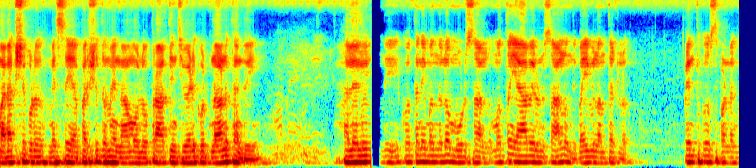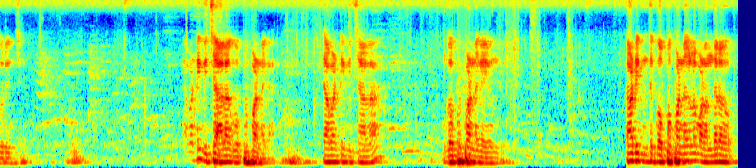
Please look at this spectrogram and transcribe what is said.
మా రక్షకుడు మెస్సయ్య పరిశుద్ధమైన నామంలో ప్రార్థించి వేడుకుంటున్నాను తండ్రి. హల్లెలూయా. ఉంది కొత్త నిబంధనలో మూడు సార్లు మొత్తం యాభై రెండు సార్లు ఉంది బైబిల్ అంతట్లో. పెంతుకోస్త పండుగ గురించి. కాబట్టి ఇది చాలా గొప్ప పండగ. కాబట్టి ఇది చాలా గొప్ప పండగ ఉంది. కాబట్టి ఇంత గొప్ప పండుగలో మనందరం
